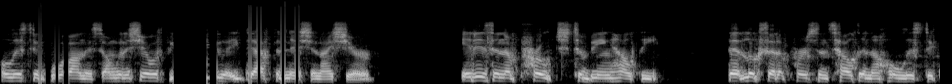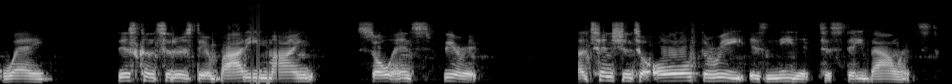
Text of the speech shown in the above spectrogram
holistic wellness. So I'm going to share with you a definition I shared. It is an approach to being healthy that looks at a person's health in a holistic way. This considers their body, mind, soul, and spirit. Attention to all three is needed to stay balanced.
